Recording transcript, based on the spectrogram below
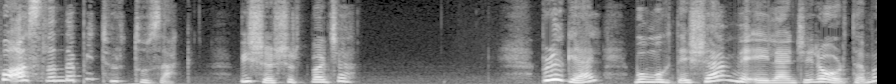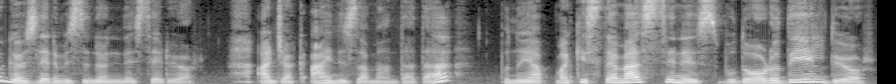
Bu aslında bir tür tuzak, bir şaşırtmaca. Bruegel bu muhteşem ve eğlenceli ortamı gözlerimizin önüne seriyor. Ancak aynı zamanda da bunu yapmak istemezsiniz, bu doğru değil diyor.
